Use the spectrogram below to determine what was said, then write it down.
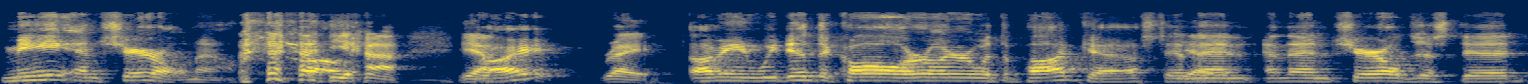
Me and Sheryl now. Um, yeah, yeah, Right? right. I mean, we did the call earlier with the podcast and Yeah, then and then Sheryl just did.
